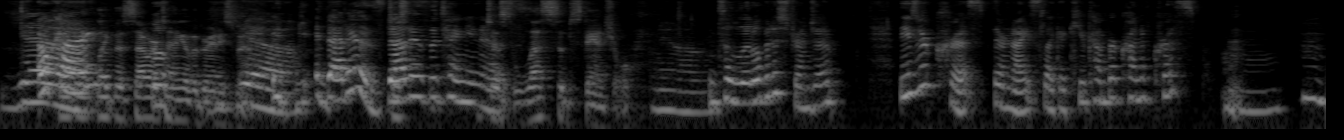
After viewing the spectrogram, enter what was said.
Yeah. Okay. Like the sour Well, tang of a Granny Smith. Yeah. It- that is that Just- is the tanginess. Just less substantial. Yeah. It's a little bit astringent. These are crisp. They're nice, like a cucumber kind of crisp. Mm-hmm.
